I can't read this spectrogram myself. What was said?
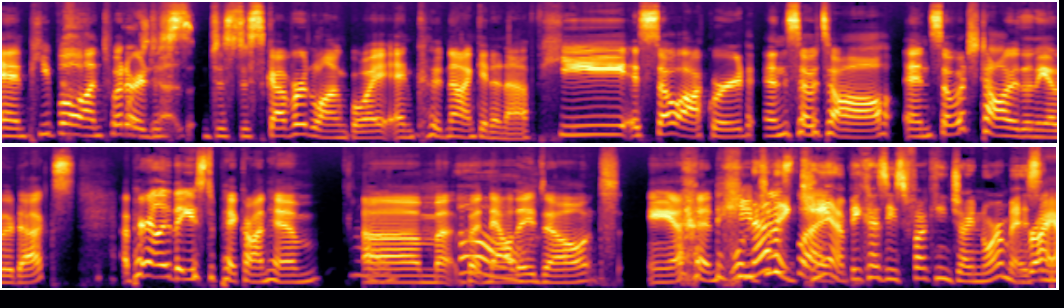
and people on Twitter just does. just discovered Long Boy and could not get enough. He is so awkward and so tall and so much taller than the other ducks. Apparently, they used to pick on him, um, but now Oh. they don't. And he Well, now just they like, can't because he's fucking ginormous and Right.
